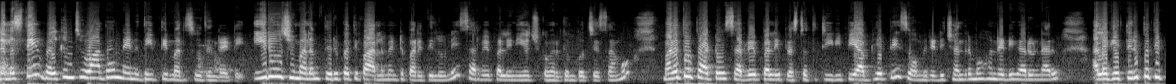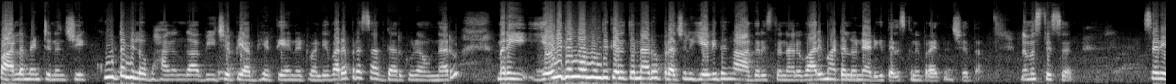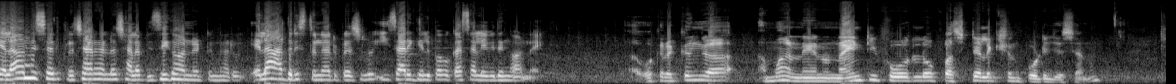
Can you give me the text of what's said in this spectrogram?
నమస్తే welcome to Aadan నేను దీప్తి మధుసూదన్ రెడ్డి. ఈ రోజు మనం తిరుపతి పార్లమెంటు పరిధిలోని సర్వేపల్లి నియోజకవర్గంకి వచ్చేసాము. మనతో పాటు సర్వేపల్లి ప్రస్తుత టీడీపీ అభ్యర్థి సోమిరెడ్డి చంద్రమోహన్ రెడ్డి గారు ఉన్నారు. అలాగే తిరుపతి పార్లమెంటు నుంచి కూటమిలో భాగంగా బీజేపీ అభ్యర్థి అయినటువంటి వరప్రసాద్ గారు కూడా ఉన్నారు. మరి ఏ విధంగా ముందుకెళ్తున్నారు? ప్రజలు ఏ విధంగా ఆదరిస్తున్నారు? వారి మాటల్లోనే అడిగి తెలుసుకునే ప్రయత్నం చేద్దాం. నమస్తే సార్. సార్ ఎలా ఉంది సార్? ప్రచారాల్లో చాలా బిజీగా ఉన్నట్టున్నారు. ఎలా ఆదరిస్తున్నారు ప్రజలు? ఈసారి గెలుపు అవకాశాలు ఏ విధంగా ఉన్నాయి? ఒక రకంగా అమ్మ నేను నైంటీ ఫోర్లో ఫస్ట్ ఎలక్షన్ పోటీ చేశాను.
